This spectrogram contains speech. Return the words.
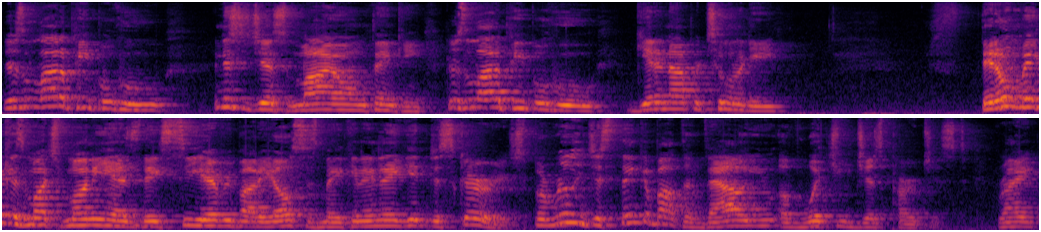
There's a lot of people who, and this is just my own thinking, there's a lot of people who get an opportunity. They don't make as much money as they see everybody else is making and they get discouraged. But really, just think about the value of what you just purchased, right?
